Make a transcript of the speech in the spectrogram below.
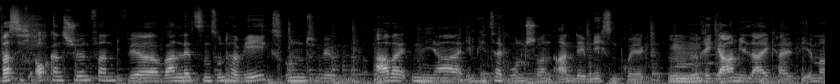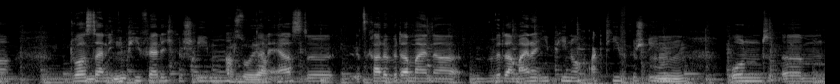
Was ich auch ganz schön fand, wir waren letztens unterwegs und wir arbeiten ja im Hintergrund schon an dem nächsten Projekt. Mhm. Regami-like halt wie immer. Du hast deine EP fertig geschrieben. Ach so, ja. Deine erste. Jetzt gerade wird an meiner, wird an meiner EP noch aktiv geschrieben. Mhm. Und ähm,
